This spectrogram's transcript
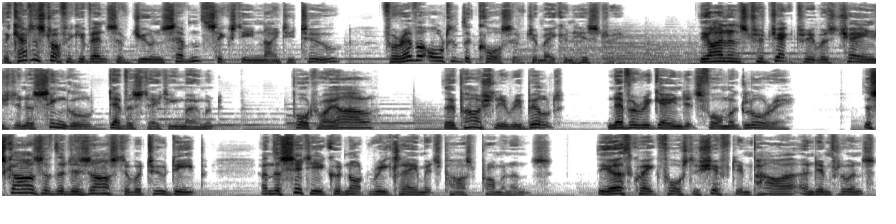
The catastrophic events of June 7, 1692, forever altered the course of Jamaican history. The island's trajectory was changed in a single devastating moment. Port Royal, though partially rebuilt, never regained its former glory. The scars of the disaster were too deep, and the city could not reclaim its past prominence. The earthquake forced a shift in power and influence,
